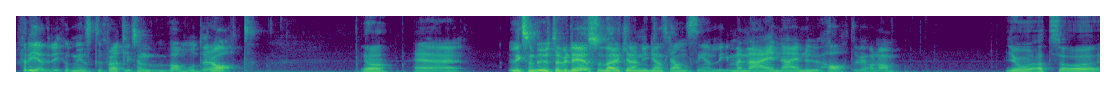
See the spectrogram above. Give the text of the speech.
Fredrik, åtminstone för att liksom vara moderat. Ja, Eh, liksom utöver det så verkar han ju ganska ansenlig, men nej, nej, nu hatar vi honom. jo alltså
